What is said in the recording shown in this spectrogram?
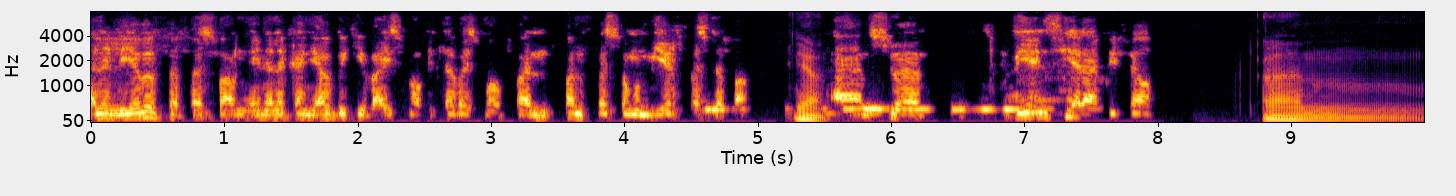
hulle lewe vir visvang en hulle kan jou 'n bietjie wys maak, jy wys maak van van visvang om meer vis te vang. Ja. Ehm um, so WNC Rugby veld. Ehm um,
